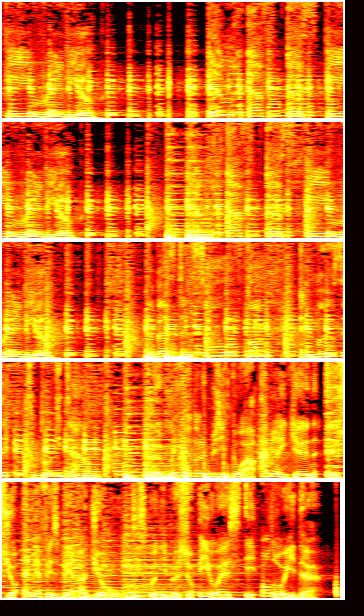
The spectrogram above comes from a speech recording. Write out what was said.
MFSB Radio. MFSB Radio. The best in soul, funk, and music to boogie down. Le meilleur de la musique noire américaine est sur MFSB Radio, disponible sur iOS et Android.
